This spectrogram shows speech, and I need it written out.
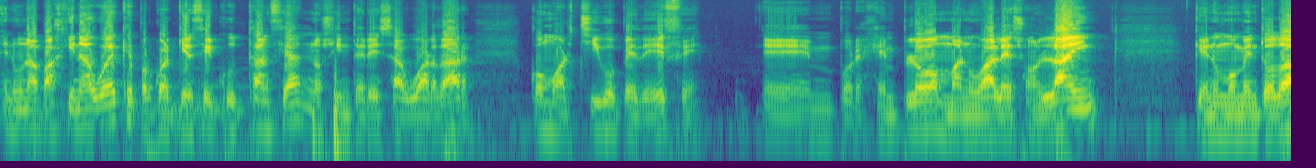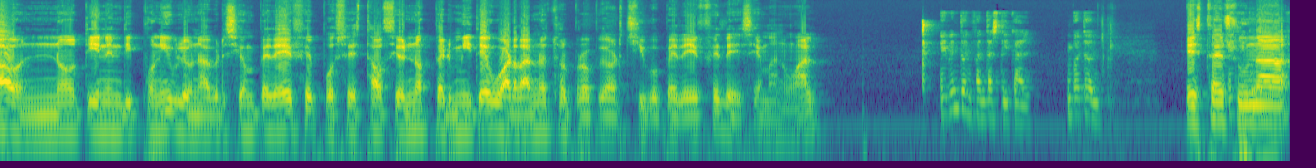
en una página web que por cualquier circunstancia nos interesa guardar como archivo PDF. Eh, por ejemplo, manuales online que en un momento dado no tienen disponible una versión PDF, pues esta opción nos permite guardar nuestro propio archivo PDF de ese manual. Evento en Fantastical. Botón. Esta es una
